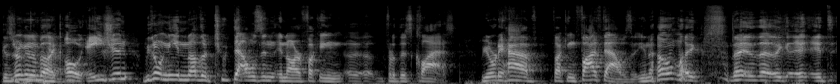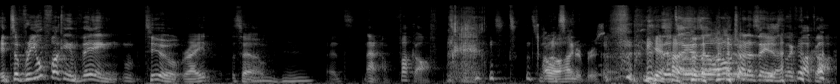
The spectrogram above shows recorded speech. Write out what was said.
because they're gonna be like, oh Asian, we don't need another two thousand in our fucking uh, for this class. We already have fucking five thousand. You know, like, they, they, like it, it's it's a real fucking thing too, right? So it's I don't know, fuck off. That's what Oh, I'm 100%. That's, like, that's what I'm trying to say. It's like fuck off.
